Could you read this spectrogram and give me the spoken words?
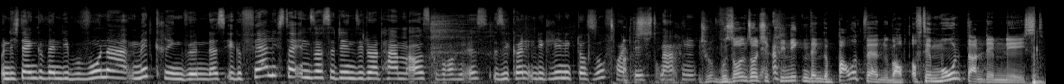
Und ich denke, wenn die Bewohner mitkriegen würden, dass ihr gefährlichster Insasse, den sie dort haben, ausgebrochen ist, sie könnten die Klinik doch sofort dicht machen. Wo sollen solche Kliniken denn gebaut werden überhaupt? Auf dem Mond dann demnächst?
